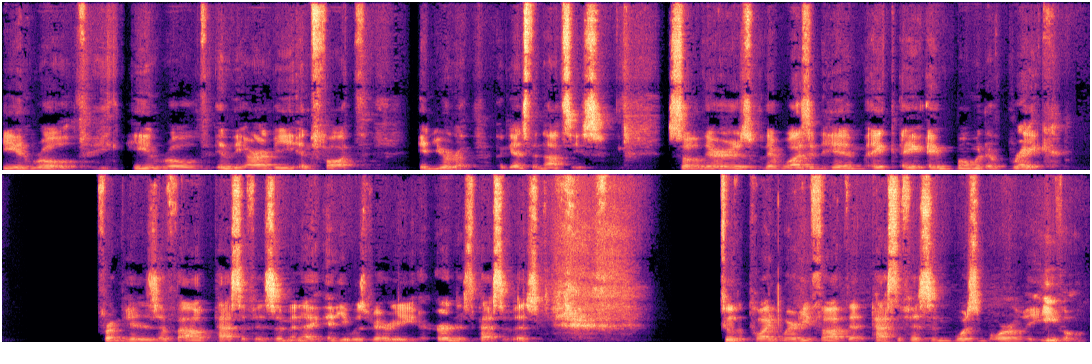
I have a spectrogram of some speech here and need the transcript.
he enrolled. He, he enrolled in the army and fought in Europe against the Nazis. So there is there was in him a, a, a moment of break from his avowed pacifism, and, I, and he was very earnest pacifist, to the point where he thought that pacifism was morally evil.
